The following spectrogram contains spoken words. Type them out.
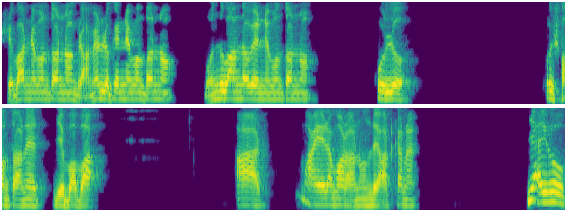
সেবার নেমন্তন্ন, গ্রামের লোকের নেমন্তন্ন বন্ধু বান্ধবের নেমন্তন্ন করল ওই সন্তানের যে বাবা আর মায়ের আমার আনন্দে আটকানা। যাই হোক,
